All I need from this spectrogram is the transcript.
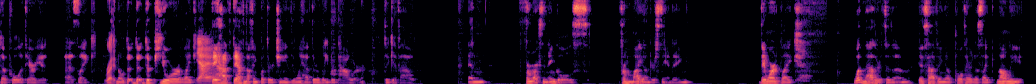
the proletariat as like right you know the, the, the pure like yeah, yeah they yeah. have they have nothing but their chains they only have their labor power to give out. And for Marx and Engels, from my understanding, they weren't like what mattered to them is having a proletariat that's like not only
